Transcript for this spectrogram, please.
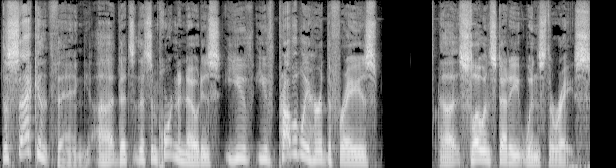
the second thing uh, that's that's important to note is you've you've probably heard the phrase uh, slow and steady wins the race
